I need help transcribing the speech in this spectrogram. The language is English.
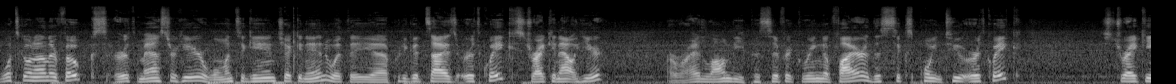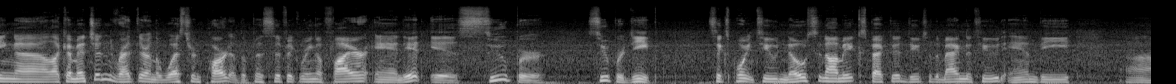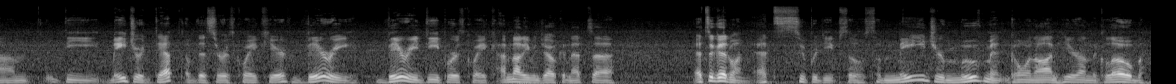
What's going on there, folks? Earthmaster here, once again checking in with a uh, pretty good sized earthquake striking out here right along the Pacific Ring of Fire. This 6.2 earthquake striking, uh, like I mentioned, right there on the western part of the Pacific Ring of Fire, and it is super, super deep. 6.2, no tsunami expected due to the magnitude and the um, the major depth of this earthquake here. Very, very deep earthquake. I'm not even joking. That's a that's a good one. That's super deep. So some major movement going on here on the globe.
